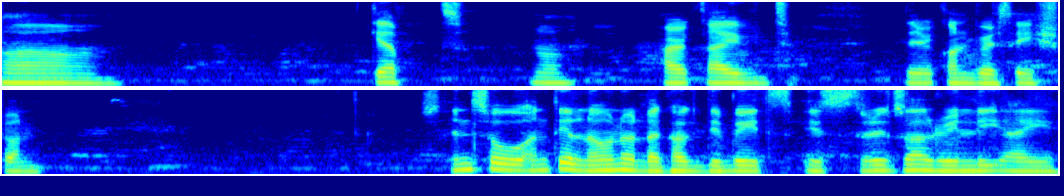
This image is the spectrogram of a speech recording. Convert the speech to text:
uh, kept, no, archived their conversation. And so until now, no, daghag debates, is Rizal really a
